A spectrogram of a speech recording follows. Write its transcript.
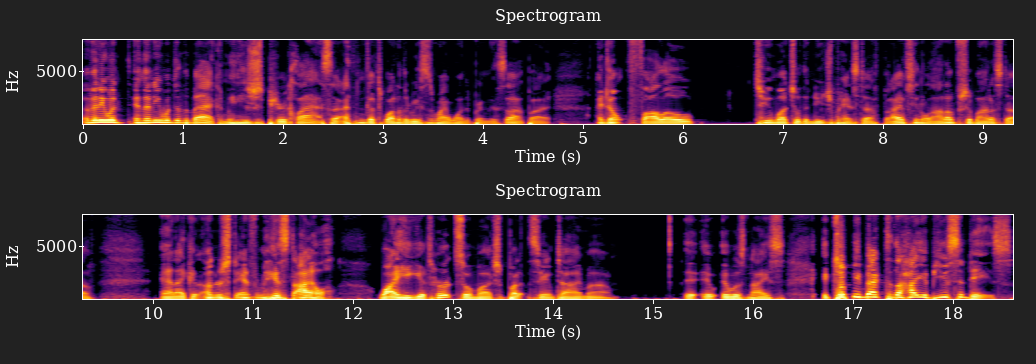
And then he went and then he went to the back. I mean, he's just pure class. I think that's one of the reasons why I wanted to bring this up. I I don't follow too much of the New Japan stuff, but I've seen a lot of Shibata stuff, and I can understand from his style why he gets hurt so much. But at the same time, uh, it, it, it was nice. It took me back to the Hayabusa days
